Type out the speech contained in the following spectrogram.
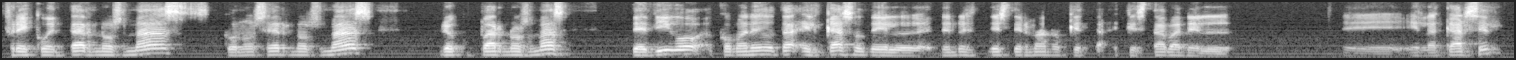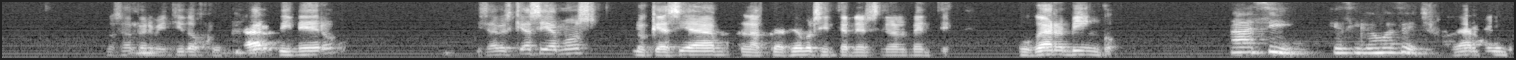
frecuentarnos más, conocernos más, preocuparnos más. Te digo como anécdota el caso de, este hermano que, estaba en, el, eh, en la cárcel. Nos ha permitido juntar dinero. ¿Y sabes qué hacíamos? Lo que, hacía, lo que hacíamos internacionalmente, jugar bingo. Ah, sí, que sí lo hemos hecho. Jugar bingo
